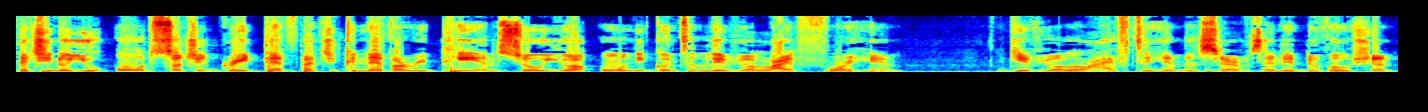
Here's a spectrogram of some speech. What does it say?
That you know you owed such a great debt that you can never repay, and so you are only going to live your life for Him. Give your life to Him in service and in devotion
